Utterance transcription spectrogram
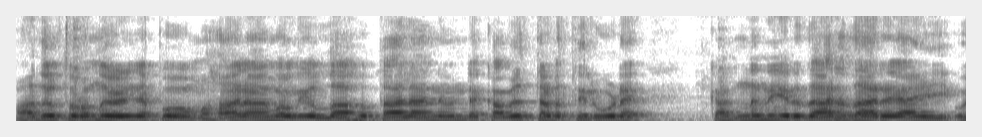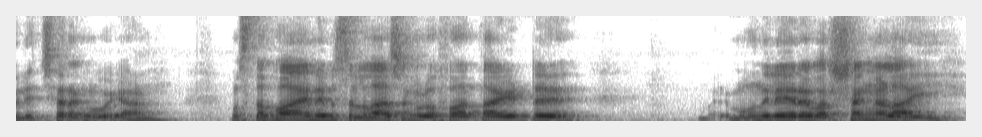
വാതിൽ തുറന്നു കഴിഞ്ഞപ്പോൾ മഹാനായ ഉമർ അലി അള്ളാഹു താലാനുവിന്റെ കവിൾത്തടത്തിലൂടെ കണ്ണുനീര് ധാരധാരയായി ഒലിച്ചിറങ്ങുകയാണ്. മുസ്തഫ നബിസുല്ലാസങ്ങൾ വഫാത്തായിട്ട് മൂന്നിലേറെ വർഷങ്ങളായി.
